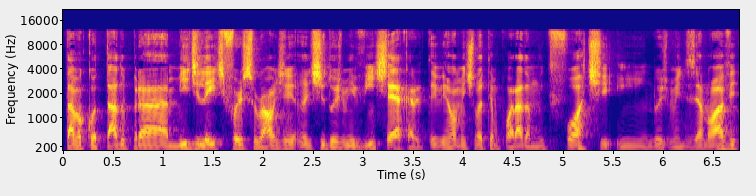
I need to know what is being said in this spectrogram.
Tava cotado para mid-late first round antes de 2020. É, cara, teve realmente uma temporada muito forte em 2019.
